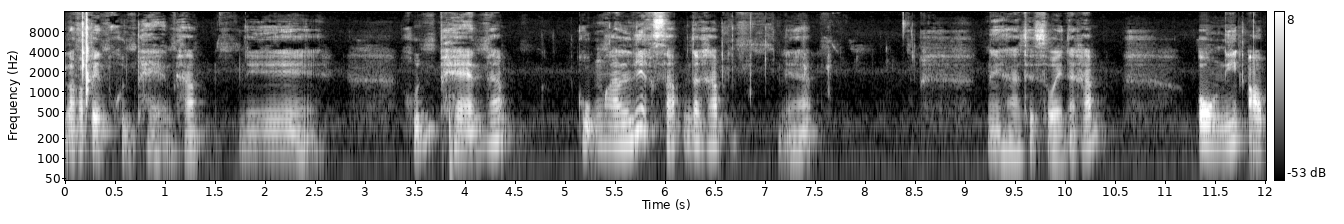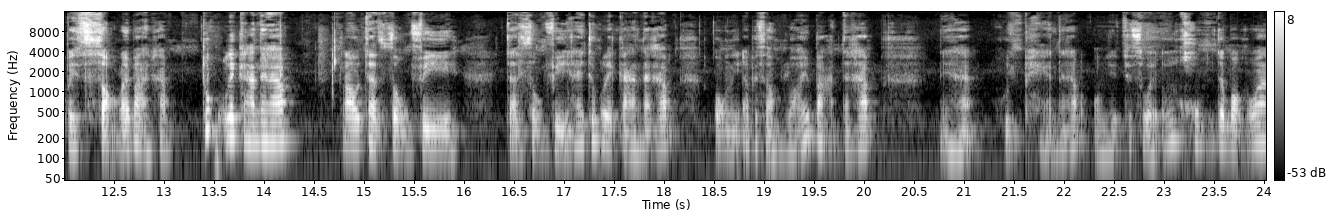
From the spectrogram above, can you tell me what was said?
เรามาเป็นขุนแผนครับนี่ขุนแผนครับ กุมารเรียกทรัพย์นะครับนี่ฮะ นี่ฮะสวยๆนะครับ องค์นี้เอาไปสองร้อยบาทครับ ทุกรายการนะครับ เราจัดส่งฟรีจัดส่งฟรีให้ทุกรายการนะครับ องค์นี้เอาไปสองร้อยบาทนะครับนี่ฮะคุณแผนนะครับ องค์นี้จะสวยเออคมจะบอกว่า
